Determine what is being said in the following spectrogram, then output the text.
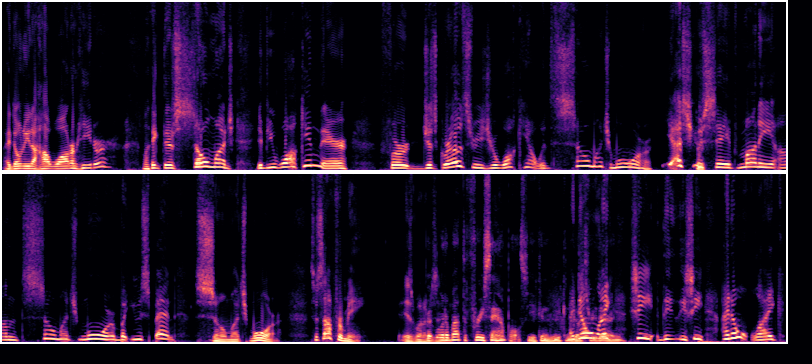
I don't need a hot water heater. Like there's so much. If you walk in there for just groceries, you're walking out with so much more. Yes, you saved money on so much more, but you spent so much more. So it's not for me. Is what I'm But saying. what about the free samples? You can you can I don't like and- see the, you see I don't like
